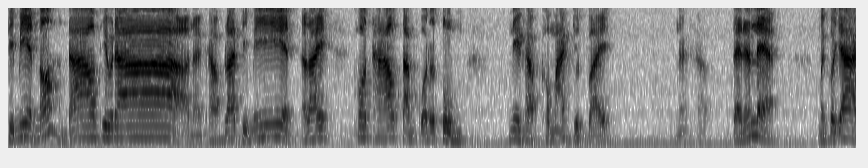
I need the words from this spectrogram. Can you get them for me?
ศีเมษเนาะดาวเทวดานะครับราศีเมษอะไรข้อเท้าต่ำกว่าตะตุ่มนี่ครับเขามาร์กจุดไว้นะครับแต่นั่นแหละมันก็ยาก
